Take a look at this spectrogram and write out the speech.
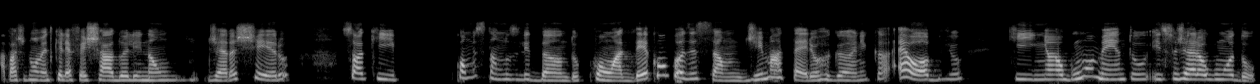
a partir do momento que ele é fechado, ele não gera cheiro. Só que, como estamos lidando com a decomposição de matéria orgânica, é óbvio que em algum momento isso gera algum odor.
